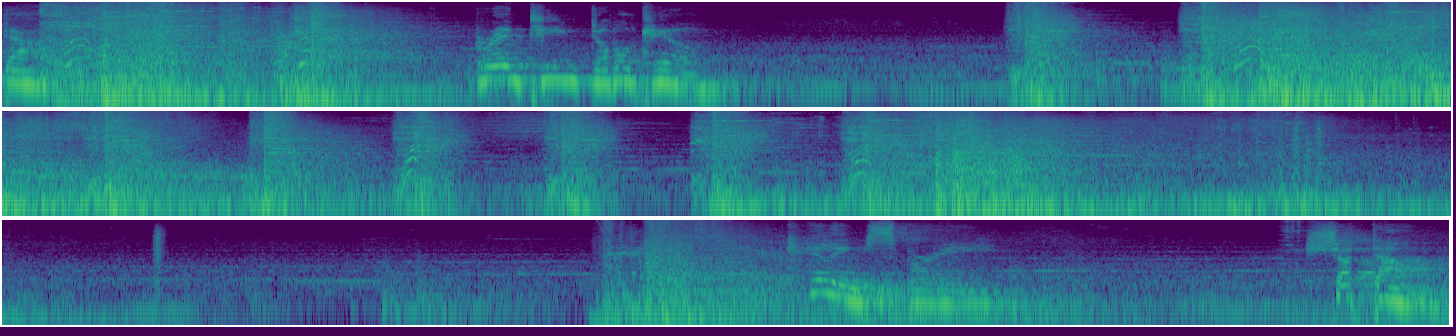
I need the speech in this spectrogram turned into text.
Down. Red team double kill. Killing spree. Shut down.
